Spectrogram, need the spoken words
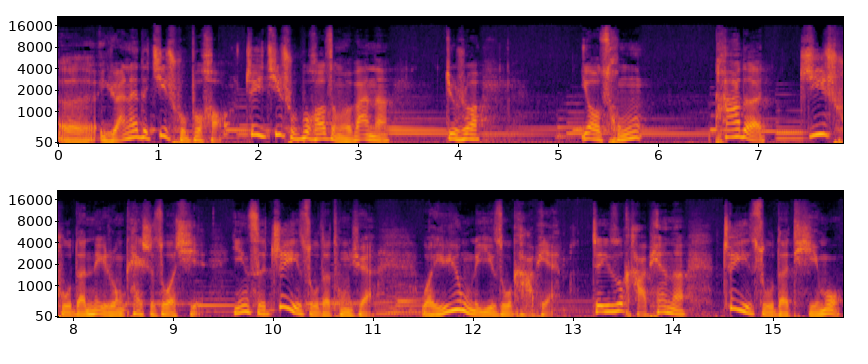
呃，原来的基础不好。这基础不好怎么办呢？就是说，要从他的基础的内容开始做起。因此，这一组的同学，我又用了一组卡片。这一组卡片呢，这一组的题目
